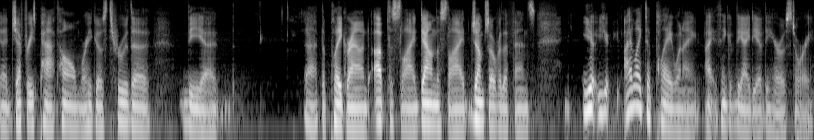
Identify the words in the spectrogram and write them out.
uh, Jeffrey's Path Home, where he goes through the the uh, uh, the playground, up the slide, down the slide, jumps over the fence. You, you, I like to play when I, I think of the idea of the hero story.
